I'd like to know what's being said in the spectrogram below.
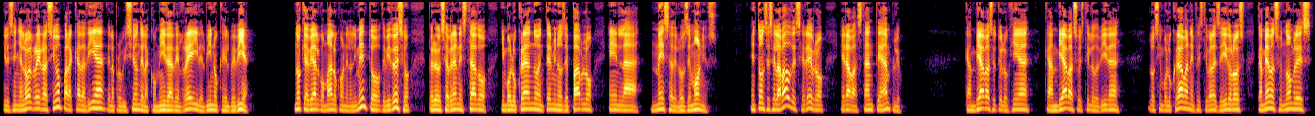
Y le señaló el rey ración para cada día de la provisión de la comida del rey y del vino que él bebía. No que había algo malo con el alimento debido a eso, pero se habrían estado involucrando en términos de Pablo en la mesa de los demonios. Entonces el lavado de cerebro era bastante amplio. Cambiaba su teología cambiaba su estilo de vida, los involucraban en festivales de ídolos, cambiaban sus nombres,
